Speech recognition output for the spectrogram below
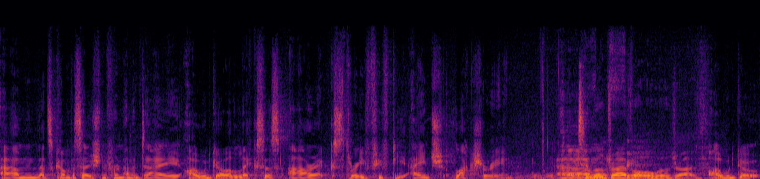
um, that's a conversation for another day. I would go a Lexus RX 350h luxury. Um, Two-wheel drive or all-wheel drive? I would go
